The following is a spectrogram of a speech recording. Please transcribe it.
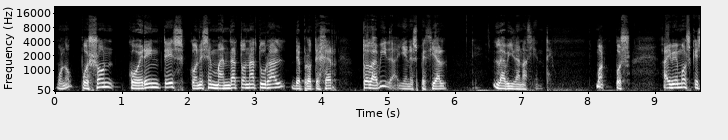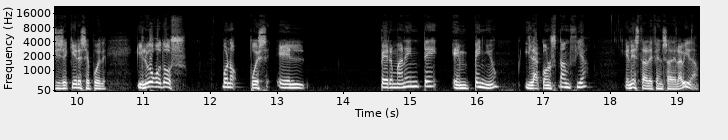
bueno, pues son coherentes con ese mandato natural de proteger toda vida y en especial la vida naciente. Bueno, pues ahí vemos que si se quiere se puede. Y luego dos, bueno, pues el permanente empeño y la constancia en esta defensa de la vida.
